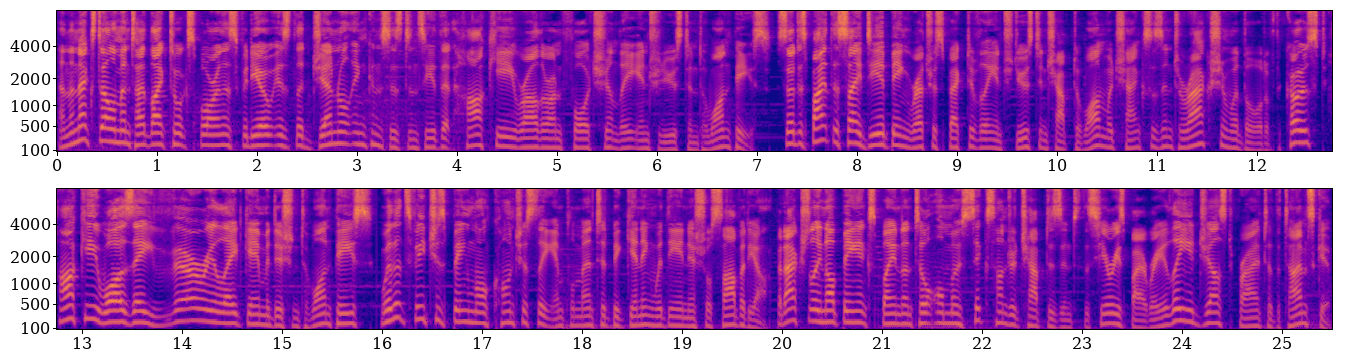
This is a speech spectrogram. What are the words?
And the next element I'd like to explore in this video video is the general inconsistency that Haki rather unfortunately introduced into One Piece. So despite this idea being retrospectively introduced in chapter 1 with Shanks' interaction with the Lord of the Coast, Haki was a very late game addition to One Piece, with its features being more consciously implemented beginning with the initial Sabaody arc, but actually not being explained until almost 600 chapters into the series by Rayleigh just prior to the time skip.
